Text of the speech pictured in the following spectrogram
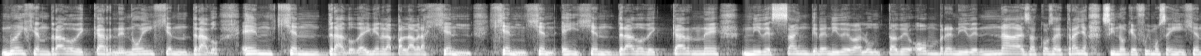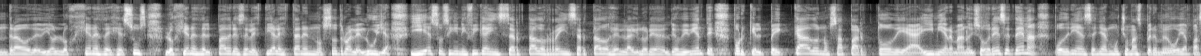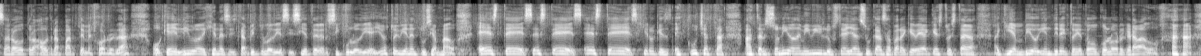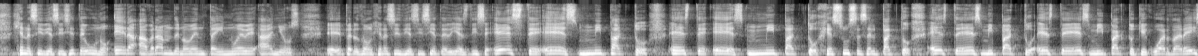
No engendrado de carne, no engendrado, engendrado. De ahí viene la palabra gen, gen, gen, engendrado de carne, ni de sangre, ni de voluntad de hombre, ni de nada de esas cosas extrañas, sino que fuimos engendrados de Dios. Los genes de Jesús, los genes del Padre Celestial están en nosotros, aleluya. Y eso significa insertados, reinsertados en la gloria del Dios viviente, porque el pecado nos apartó de ahí, mi hermano. Y sobre ese tema podría enseñar mucho más, pero me voy a pasar a otra, a otra parte mejor, ¿verdad? Ok, el libro de Génesis capítulo 17, versículo 10. Yo estoy bien entusiasmado. Este es, este es, este es. Quiero que escuche hasta, hasta el sonido de mi Biblia usted allá en su casa para que vea que esto está aquí en vivo y en directo y a todo color grabado. Génesis 17, 1. Era Abraham de 99 años. Eh, perdón, Génesis 17, 10 dice, este es mi pacto. Este es mi pacto. Jesús es el pacto. Este es mi pacto. Este es mi pacto que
